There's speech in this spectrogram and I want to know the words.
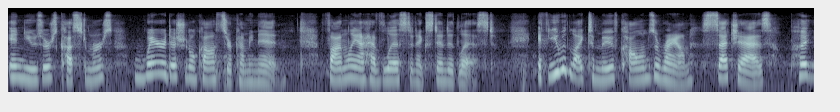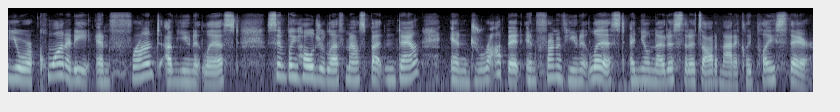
end users, customers, where additional costs are coming in. Finally, I have list and extended list. If you would like to move columns around, such as put your quantity in front of unit list, simply hold your left mouse button down and drop it in front of unit list and you'll notice that it's automatically placed there.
